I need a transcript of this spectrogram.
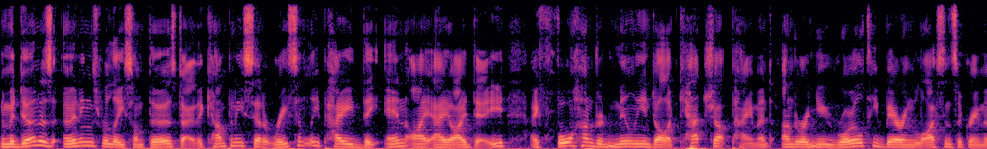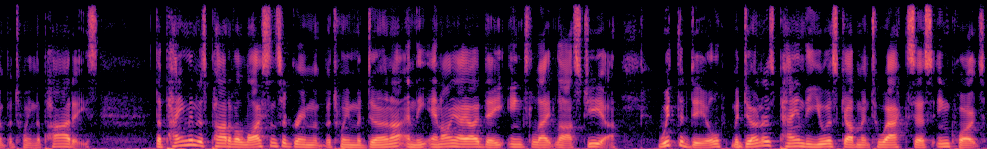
In Moderna's earnings release on Thursday, the company said it recently paid the NIAID a $400 million catch up payment under a new royalty bearing license agreement between the parties. The payment is part of a license agreement between Moderna and the NIAID inked late last year. With the deal, Moderna is paying the US government to access, in quotes,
